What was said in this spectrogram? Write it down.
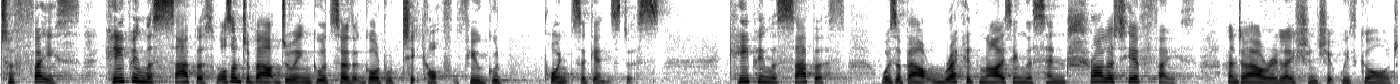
to faith. Keeping the Sabbath wasn't about doing good so that God would tick off a few good points against us. Keeping the Sabbath was about recognizing the centrality of faith and our relationship with God.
